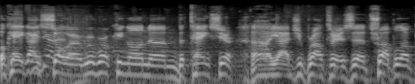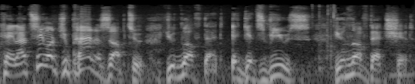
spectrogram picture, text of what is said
Okay, guys, so uh, we're working on um, the tanks here. Ah, yeah, Gibraltar is uh, trouble. Okay, let's see what Japan is up to. You love that. It gets views. You love that shit.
